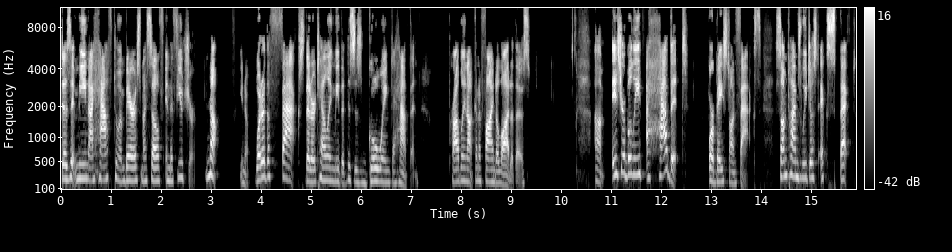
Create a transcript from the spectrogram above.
Does it mean i have to embarrass myself in the future no. You know what are the facts that are telling me that this is going to happen? Probably not going to find a lot of those. Um, is your belief a habit or based on facts? Sometimes we just expect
